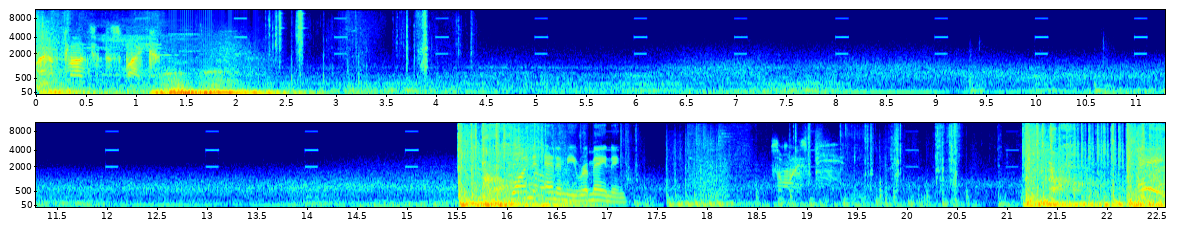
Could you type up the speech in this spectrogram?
I have planted the spike. One enemy remaining. Hey.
